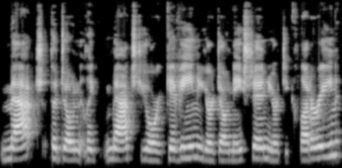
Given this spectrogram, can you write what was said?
match the don like match your giving, your donation, your decluttering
